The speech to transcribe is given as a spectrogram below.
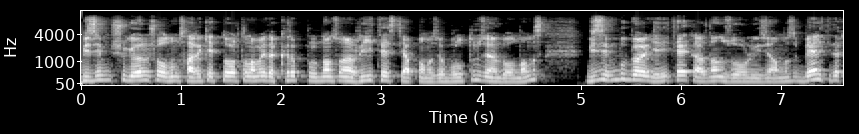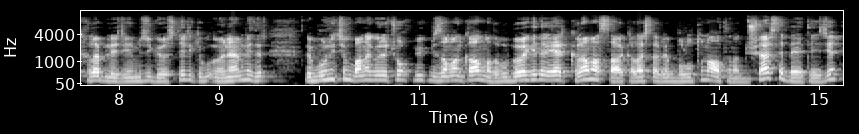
bizim şu görmüş olduğumuz hareketli ortalamayı da kırıp buradan sonra retest yapmamız ve bulutun üzerinde olmamız bizim bu bölgeyi tekrardan zorlayacağımızı belki de kırabileceğimizi gösterir ki bu önemlidir. Ve bunun için bana göre çok büyük bir zaman kalmadı. Bu bölgede eğer kıramazsa arkadaşlar ve bulutun altına düşerse BTC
